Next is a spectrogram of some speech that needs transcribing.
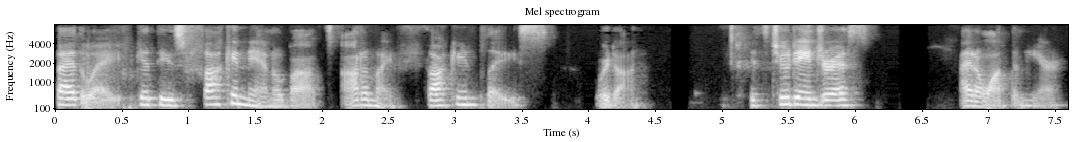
by the way, get these fucking nanobots out of my fucking place. We're done. It's too dangerous. I don't want them here.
